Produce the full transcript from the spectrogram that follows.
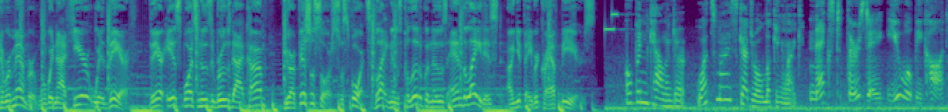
And remember, when we're not here, we're there. There is sportsnewsandbrews.com, your official source for sports, black news, political news, and the latest on your favorite craft beers. Open calendar. What's my schedule looking like? Next Thursday, you will be caught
